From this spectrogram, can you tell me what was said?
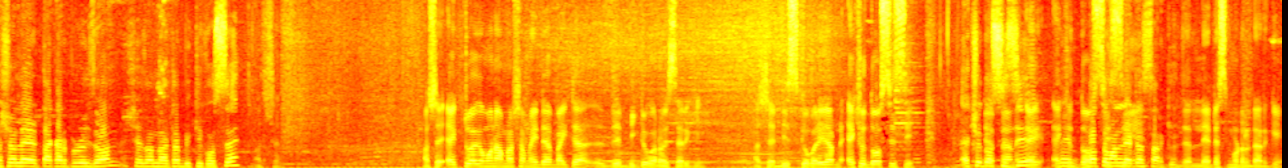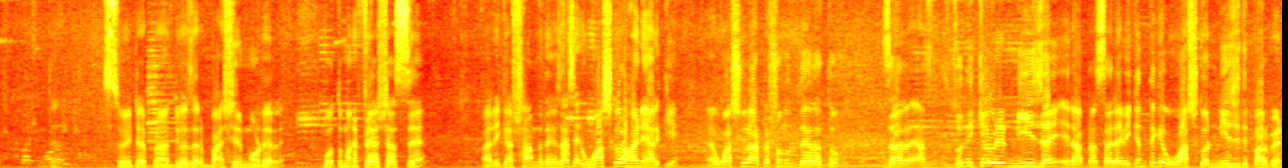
আসলে টাকার প্রয়োজন সেজন্য এটা বিক্রি করছে। আচ্ছা। আচ্ছা একটু আগে মনে আমার সামনে এটা বাইকটা যে বিক্রি করা হয়েছে আর কি। আচ্ছা ডিসকভারি আপনার একশো দশ সিসি একশো দশ সিসি বর্তমান লেটেস্ট আর কি। লেটেস্ট মডেলটা আর কি। সো এটা আপনার দুই হাজার বাইশের মডেল বর্তমানে ফ্রেশ আছে। আর এখানে সামনে দেখেন জাস্ট ওয়াশ করা হয়নি আর কি। ওয়াশ করে আরটা সুন্দর দেখা যেত। যার যদি কেউ এটা নিয়ে যায় এটা আপনার সাইড এখান থেকে ওয়াশ করে নিয়ে যেতে পারবেন।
